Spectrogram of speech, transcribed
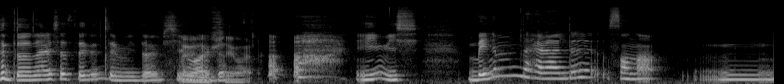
Dönerse senin de miydi? Öyle bir şey Öyle vardı. bir şey var. İyiymiş. Benim de herhalde sana hmm,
